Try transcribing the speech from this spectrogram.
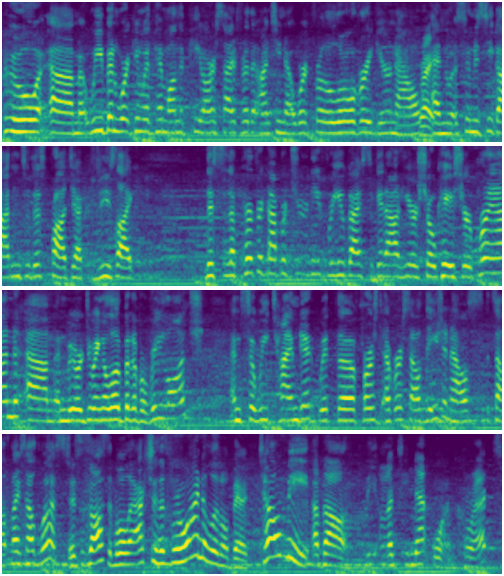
Who um, we've been working with him on the PR side for the Auntie Network for a little over a year now. Right. And as soon as he got into this project, he's like, this is a perfect opportunity for you guys to get out here, showcase your brand. Um, and we were doing a little bit of a relaunch. And so we timed it with the first ever South Asian house at South by Southwest. This is awesome. Well, actually, let's rewind a little bit. Tell me about the Auntie Network, correct?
